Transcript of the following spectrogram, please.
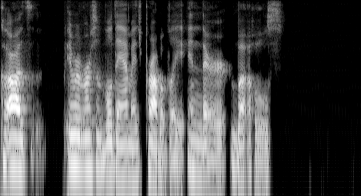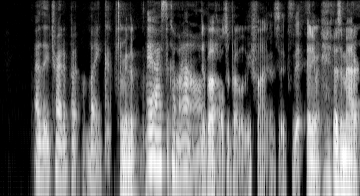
cause irreversible damage probably in their buttholes as they try to put like I mean, the, it has to come out their buttholes are probably fine. It's, it's anyway, it doesn't matter.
